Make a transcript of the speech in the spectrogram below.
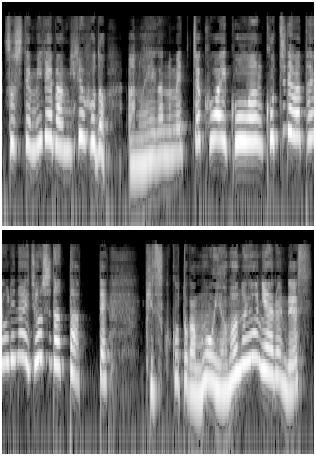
そして見れば見るほど、あの映画のめっちゃ怖い公安、こっちでは頼りない上司だったって気づくことがもう山のようにあるんです。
